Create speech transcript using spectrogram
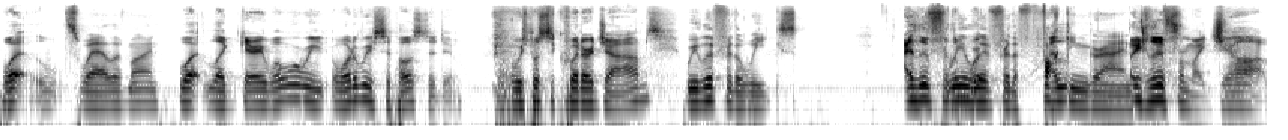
What That's the way I live mine. what like Gary? What were we? What are we supposed to do? Are we supposed to quit our jobs? We live for the weeks. I live for we the work- live for the fucking grind. I live for my job.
